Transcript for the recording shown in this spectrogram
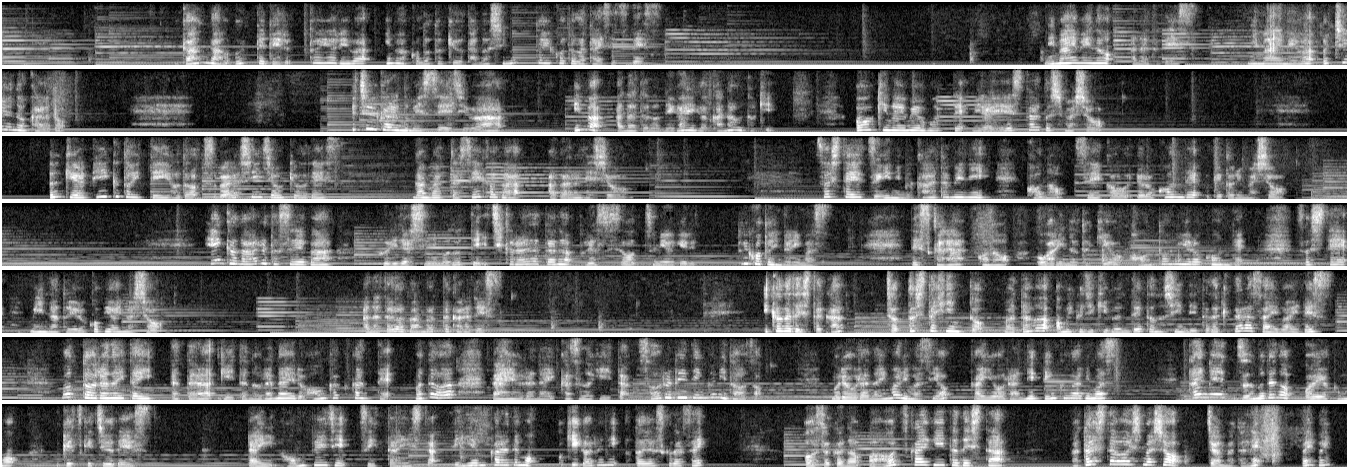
ガンガン打って出るというよりは今この時を楽しむということが大切です2枚目のあなたです。2枚目は宇宙のカード。宇宙からのメッセージは今あなたの願いが叶う時。大きな夢を持って未来へスタートしましょう。運気はピークと言っていいほど素晴らしい状況です。頑張った成果が上がるでしょう。そして次に向かうためにこの成果を喜んで受け取りましょう。変化があるとすれば振り出しに戻って一から新たなプロセスを積み上げるということになります。ですからこの終わりの時を本当に喜んでそしてみんなと喜び合いましょう。あなたが頑張ったからです。いかがでしたか？ちょっとしたヒント、またはおみくじ気分で楽しんでいただけたら幸いです。もっと占いたいだったらギータの占える本格鑑定、または LINE 占い数のギータソウルリーディングにどうぞ。無料占いもありますよ。概要欄にリンクがあります。対面、Zoom でのご予約も受付中です。LINE、ホームページ、Twitter、インスタ、DM からでもお気軽にお問い合わせください。大阪の魔法使いギータでした。また明日お会いしましょう。じゃあまたね。バイバイ。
